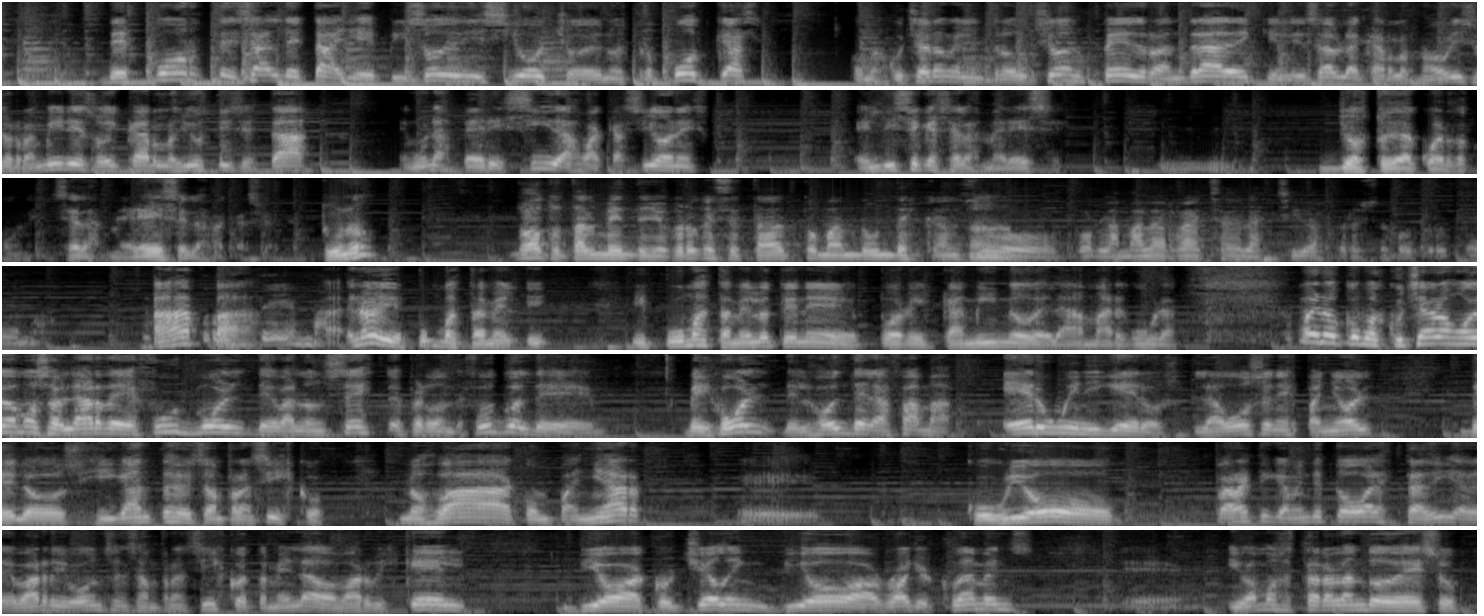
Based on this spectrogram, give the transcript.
Deportes al Detalle, episodio 18 de nuestro podcast. Como escucharon en la introducción, Pedro Andrade, quien les habla, Carlos Mauricio Ramírez. Hoy Carlos Justis está en unas merecidas vacaciones. Él dice que se las merece. Yo estoy de acuerdo con él. Se las merece las vacaciones. ¿Tú no? No, totalmente. Yo creo que se está tomando un descanso por la mala racha de las chivas, pero eso es otro tema. ¡Apa! tema. No, y Pumas también. Y, y Pumas también lo tiene por el camino de la amargura. Bueno, como escucharon, hoy vamos a hablar de fútbol, de baloncesto, eh, perdón, de fútbol, de béisbol, del Hall de la Fama. Erwin Higueros, la voz en español de los Gigantes de San Francisco, nos va a acompañar. eh, cubrió prácticamente toda la estadía de Barry Bonds en San Francisco, también la de Omar Vizquel, vio a Kurt Schilling, vio a Roger Clemens, eh, y vamos a estar hablando de eso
